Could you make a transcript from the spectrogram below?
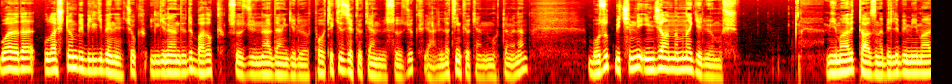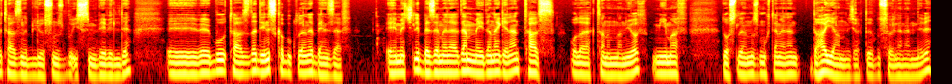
Bu arada ulaştığım bir bilgi beni çok ilgilendirdi. Barok sözcüğü nereden geliyor? Portekizce kökenli bir sözcük yani Latin kökenli muhtemelen. Bozuk biçimli ince anlamına geliyormuş mimari tarzına belli bir mimari tarzına biliyorsunuz bu isim verildi. E, ve bu tarzda deniz kabuklarına benzer. Eğmeçli bezemelerden meydana gelen tarz olarak tanımlanıyor. Mimar dostlarımız muhtemelen daha iyi anlayacaktır bu söylenenleri.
